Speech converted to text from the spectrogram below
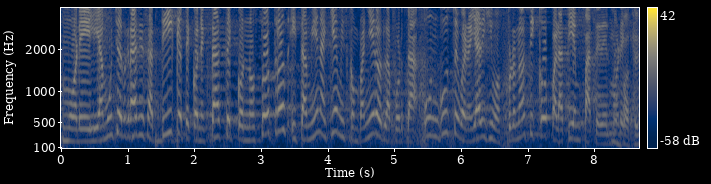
Morelia. Muchas gracias a ti que te conectaste con nosotros y también aquí a mis compañeros La Porta. Un gusto y bueno, ya dijimos, pronóstico para ti empate del Morelia. Empate.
